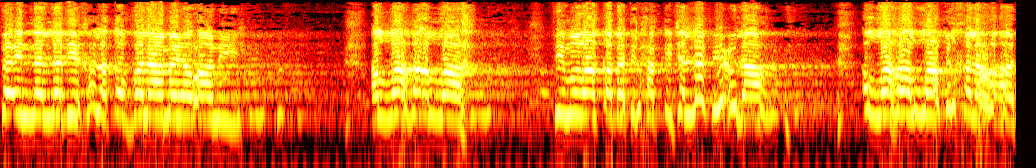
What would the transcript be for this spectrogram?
فإن الذي خلق الظلام يراني. الله الله في مراقبة الحق جل في علاه. الله الله في الخلوات.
